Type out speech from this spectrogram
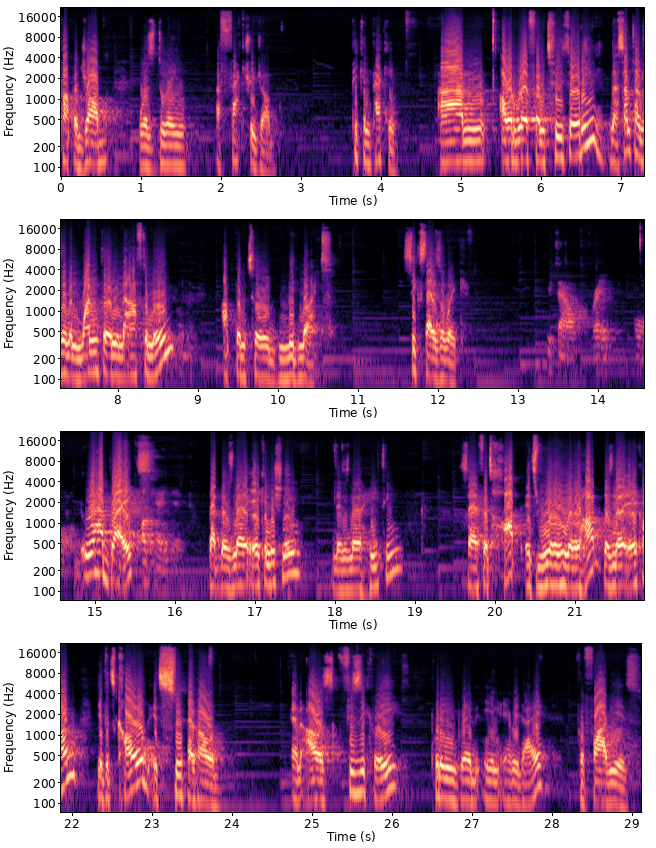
proper job was doing a factory job, pick and packing. Um, I would work from 2.30, now sometimes even 1.30 in the afternoon, up until midnight, six days a week. Without break or We'll have breaks, okay, yeah. but there's no air conditioning, there's no heating. So if it's hot, it's really, really hot, there's no aircon. If it's cold, it's super cold. And I was physically putting bread in every day for five years,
